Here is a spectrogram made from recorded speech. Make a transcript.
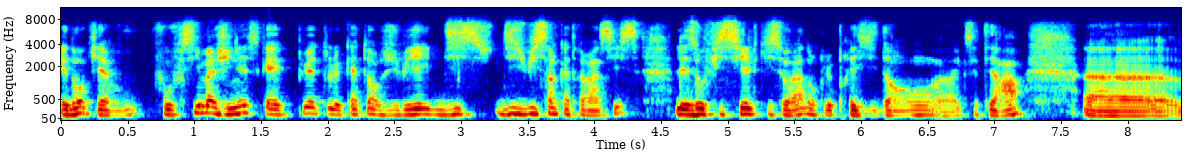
Et donc, il faut s'imaginer ce qu'avait pu être le 14 juillet 1886, les officiels qui sont là, donc le président, euh, etc. Euh,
